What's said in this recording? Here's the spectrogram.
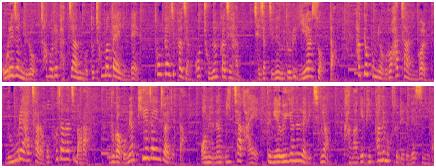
오래전 일로 처벌을 받지 않은 것도 천만다행인데 통편집하지 않고 조명까지 한 제작진의 의도를 이해할 수 없다. 학교 폭력으로 하차하는 걸 눈물의 하차라고 포장하지 마라. 누가 보면 피해자인 줄 알겠다. 엄연한 2차 가해 등의 의견을 내비치며 강하게 비판의 목소리를 냈습니다.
